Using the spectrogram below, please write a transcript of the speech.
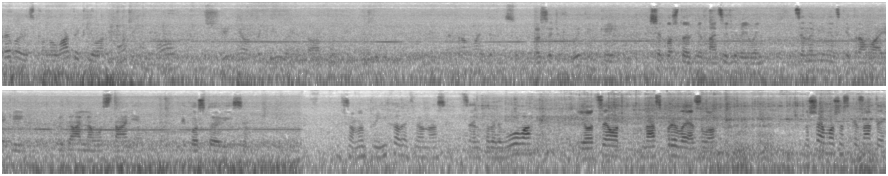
треба відсканувати QR-код, ще є отакий варіант. Трамвай собі досить вбитенький, ще коштує 15 гривень. Це не Вінницький трамвай, який в ідеальному стані і коштує 8. Ну Що, ми приїхали, це у нас центр Львова. І оце от нас привезло. Ну що я можу сказати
